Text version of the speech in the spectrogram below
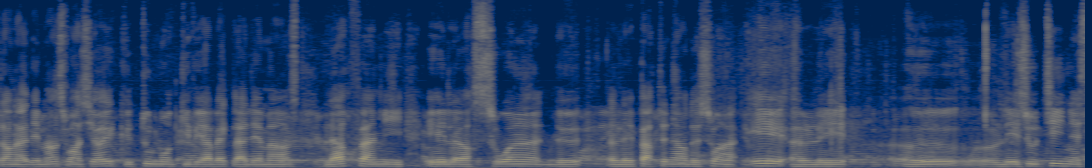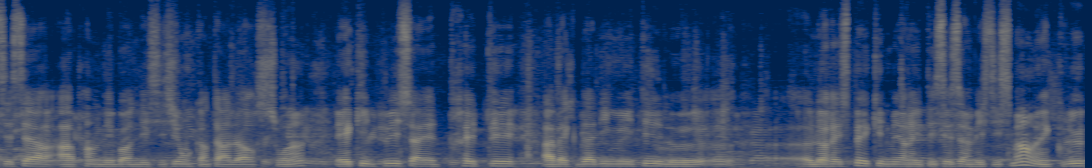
dans la démence vont assurer que tout le monde qui vit avec la démence, leur famille et leurs soins, de, les partenaires de soins et les euh, les outils nécessaires à prendre les bonnes décisions quant à leurs soins et qu'ils puissent être traités avec la dignité, le, euh, le respect qu'ils méritent. Et ces investissements incluent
